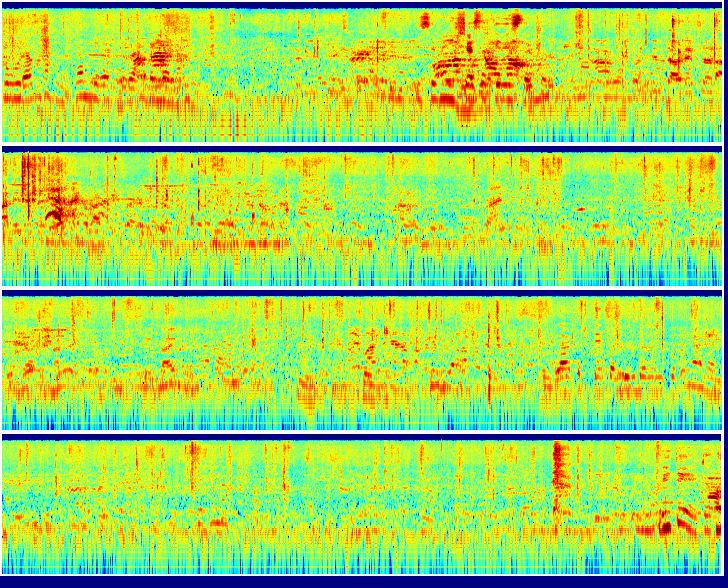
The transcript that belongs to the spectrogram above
थोडं काही का मिळत तुला मला इथे भिशासारखी दिसते प्रीते क्या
